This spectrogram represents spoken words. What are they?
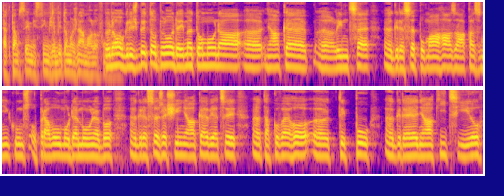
tak tam si myslím, že by to možná mohlo fungovat. No, když by to bylo, dejme tomu, na e, nějaké e, lince, e, kde se pomáhá zákazníkům s opravou modemu, nebo e, kde se řeší nějaké věci e, takového e, typu, e, kde je nějaký cíl,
